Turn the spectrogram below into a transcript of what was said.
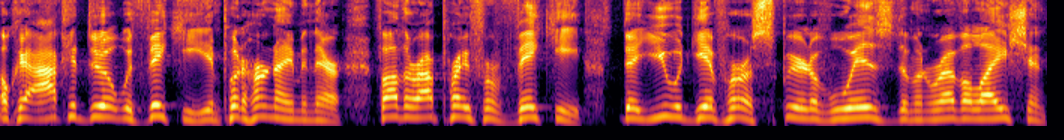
Okay, I could do it with Vicky and put her name in there. Father, I pray for Vicky that you would give her a spirit of wisdom and revelation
